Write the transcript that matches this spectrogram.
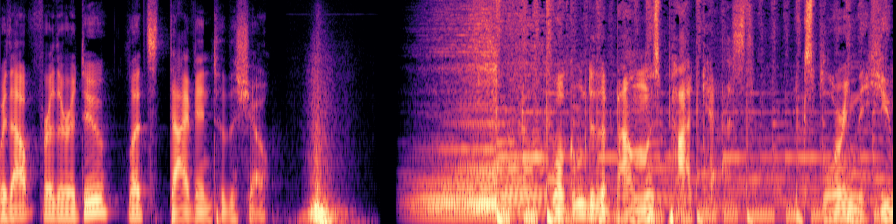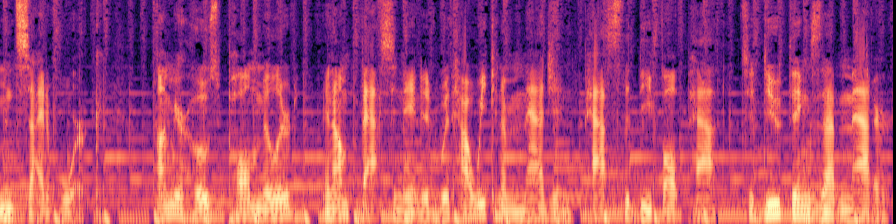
Without further ado, let's dive into the show. Welcome to the Boundless Podcast, exploring the human side of work. I'm your host, Paul Millerd, and I'm fascinated with how we can imagine past the default path to do things that matter.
